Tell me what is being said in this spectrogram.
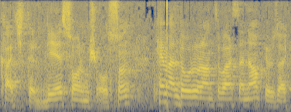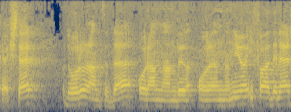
kaçtır diye sormuş olsun. Hemen doğru orantı varsa ne yapıyoruz arkadaşlar? Doğru orantıda oranlandı, oranlanıyor ifadeler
